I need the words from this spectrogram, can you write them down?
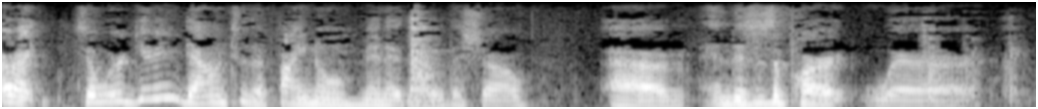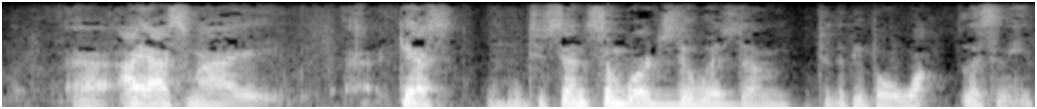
All right, so we're getting down to the final minutes of the show, um, and this is a part where uh, I ask my uh, guests to send some words of wisdom to the people wa- listening.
